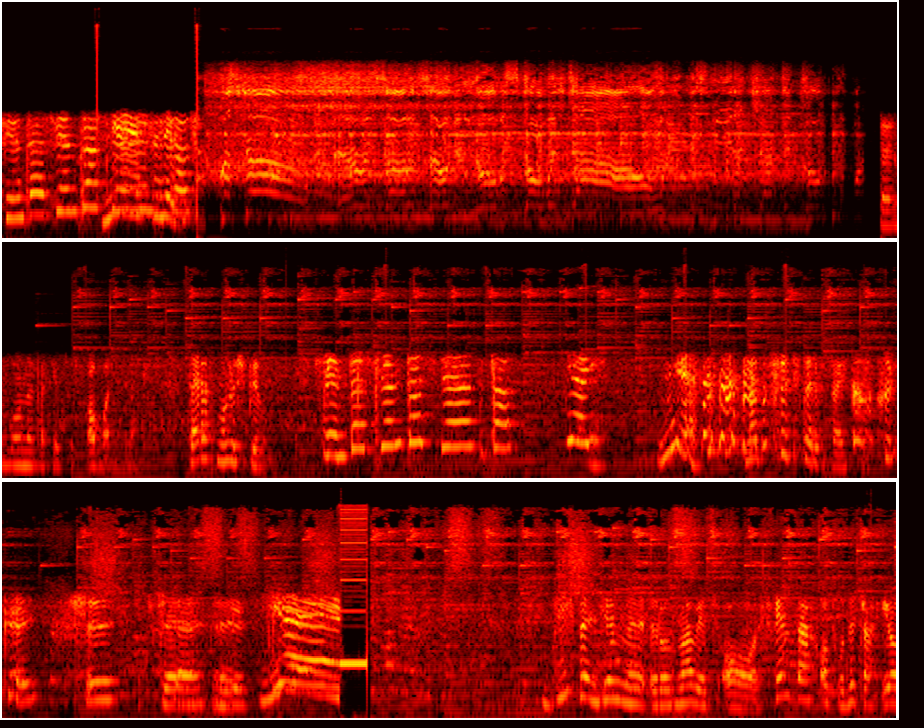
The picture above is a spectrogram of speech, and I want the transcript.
Święta, święta, święta. Nie, jeszcze nie. Czerwone takie coś. O właśnie takie. Teraz może śpiewam. Święta, święta, święty czas. Jej. Nie! Na trzy, cztery wstaj. Okej. Trzy, cztery. Jej! Dziś będziemy rozmawiać o świętach, o słodyczach i o,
